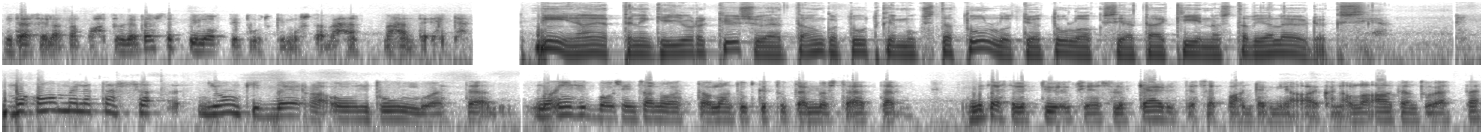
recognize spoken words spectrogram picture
mitä siellä tapahtuu. Ja tästä pilottitutkimusta vähän, vähän tehdään. Niin, ajattelinkin juuri kysyä, että onko tutkimuksesta tullut jo tuloksia tai kiinnostavia löydöksiä? No on meillä tässä jonkin verran on tullut. Että, no ensin voisin sanoa, että ollaan tutkittu tämmöistä, että mitä sille työyksinäiselle käynyt tässä pandemia-aikana. Ollaan ajateltu, että,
